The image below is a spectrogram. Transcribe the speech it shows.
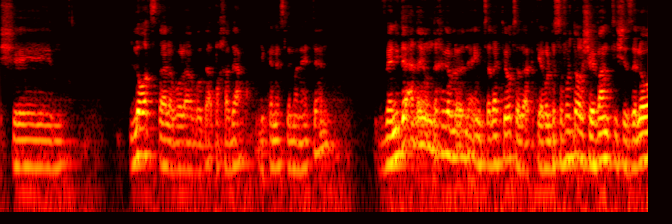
שלא רצתה לבוא לעבודה, פחדה להיכנס למנהטן, ואני די עד היום, דרך אגב, לא יודע אם צדקתי או צדקתי, אבל בסופו של דבר שהבנתי שזה לא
